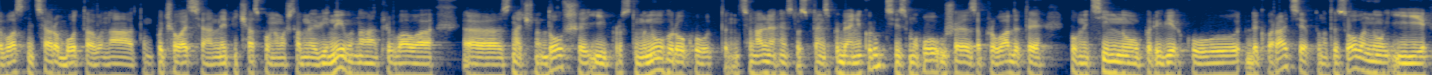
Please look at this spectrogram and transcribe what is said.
власне ця робота вона там почалася не під час повномасштабної війни, вона тривала е, значно довше, і просто минулого року от, Національне агентство з питань запобігання корупції змогло вже запровадити повноцінну перевірку декларації автоматизовану і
